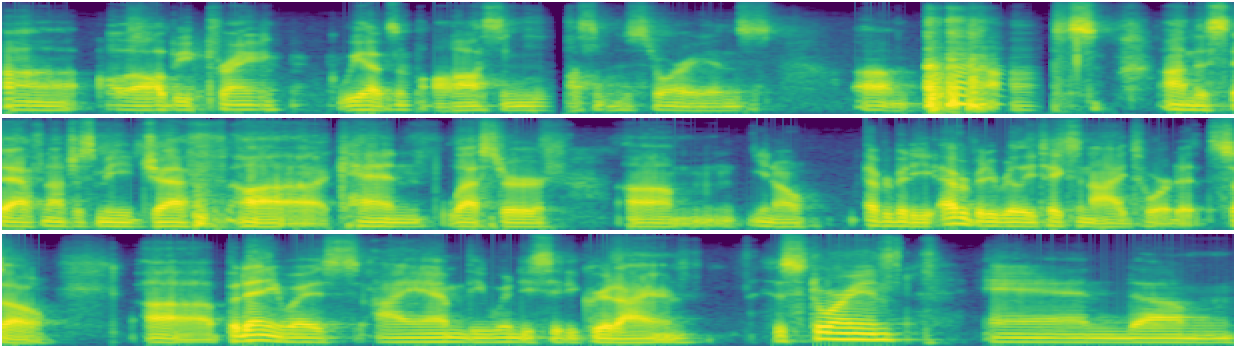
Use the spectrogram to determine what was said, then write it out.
Uh, I'll be frank, we have some awesome, awesome historians um, on the staff. Not just me, Jeff, uh, Ken, Lester. Um, you know, everybody, everybody really takes an eye toward it. So, uh, but anyways, I am the Windy City Gridiron historian, and um,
